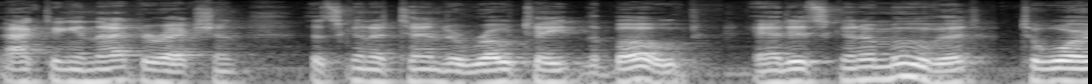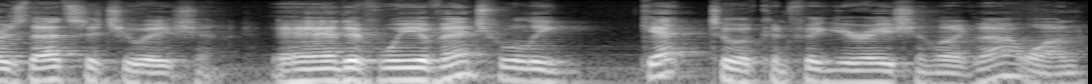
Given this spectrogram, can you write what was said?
acting in that direction that's going to tend to rotate the boat and it's going to move it towards that situation. And if we eventually get to a configuration like that one,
